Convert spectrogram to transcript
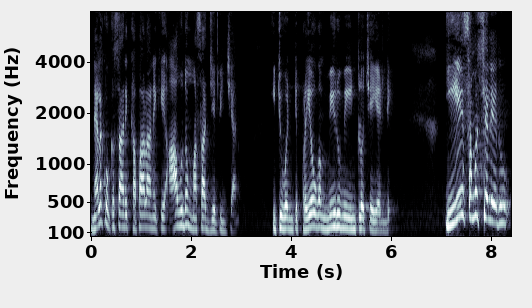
నెలకు ఒకసారి కపాలానికి ఆముదం మసాజ్ చేపించాను. ఇటువంటి ప్రయోగం మీరు మీ ఇంట్లో చేయండి. ఏ సమస్య లేదు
